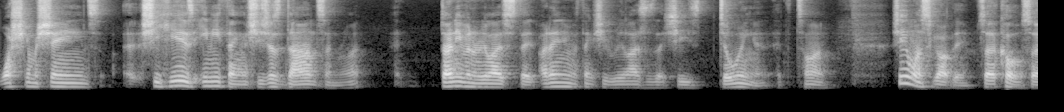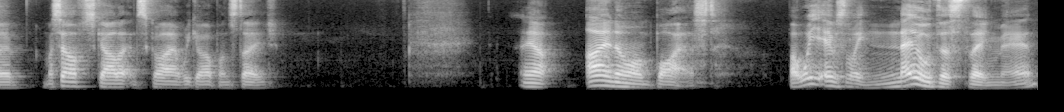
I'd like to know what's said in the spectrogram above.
washing machines. Uh, she hears anything and she's just dancing, right? Don't even realize that. I don't even think she realizes that she's doing it at the time. She wants to go up there. So cool. So myself, Scarlett, and Sky, we go up on stage. Now, I know I'm biased, but we absolutely nailed this thing, man.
